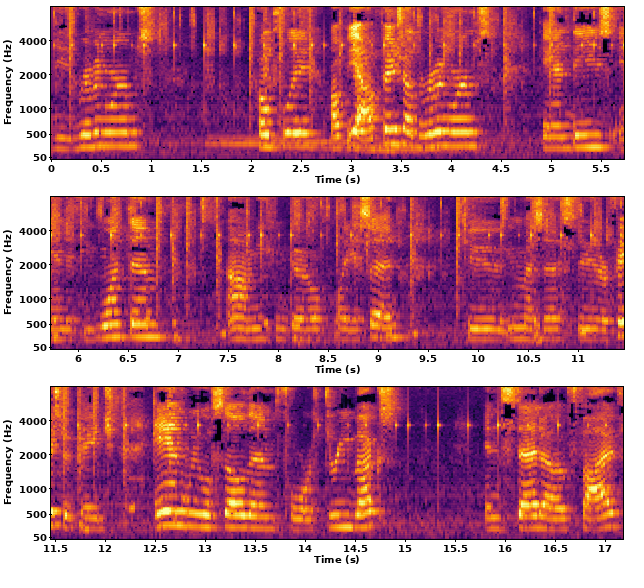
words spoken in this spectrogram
these ribbon worms hopefully. I'll, yeah, I'll finish out the ribbon worms and these, and if you want them, um, you can go, like I said, to message through our Facebook page, and we will sell them for three bucks instead of five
